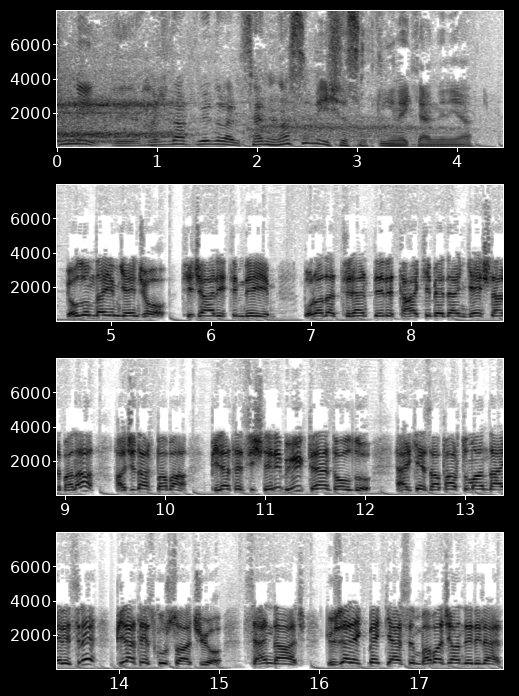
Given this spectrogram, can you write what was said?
Şimdi e, Hacı Dert Vedir abi sen nasıl bir işe soktun yine kendini ya? Yolumdayım Genco. Ticaretimdeyim. Burada trendleri takip eden gençler bana Hacı Dert Baba pilates işleri büyük trend oldu. Herkes apartman dairesine pilates kursu açıyor. Sen de aç. Güzel ekmek yersin babacan dediler.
